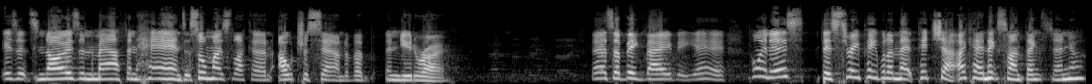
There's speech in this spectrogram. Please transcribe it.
is its nose and mouth and hands. It's almost like an ultrasound of a in utero. That's a big baby, yeah. Point is, there's three people in that picture. Okay, next one. Thanks, Daniel.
